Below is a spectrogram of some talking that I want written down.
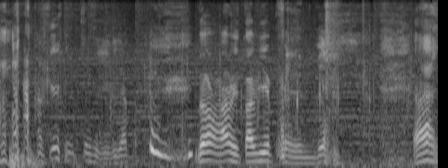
No mames, está bien pendejo. Ay.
